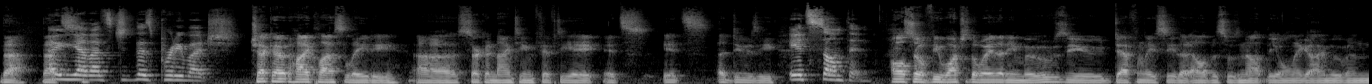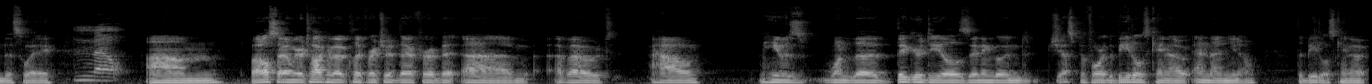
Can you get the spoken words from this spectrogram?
that. Uh, That's yeah, that's that's pretty much. check out High Class Lady, uh, circa 1958. It's it's a doozy. It's something. Also, if you watch the way that he moves, you definitely see that Elvis was not the only guy moving this way. No. Um, but also, we were talking about Cliff Richard there for a bit um, about how he was one of the bigger deals in England just before the Beatles came out, and then you know the Beatles came out.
